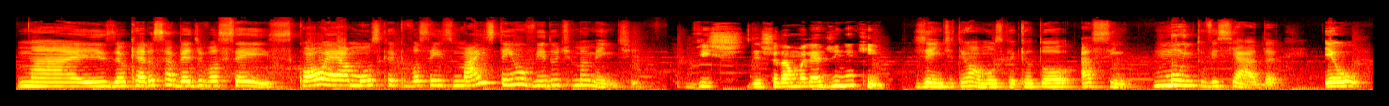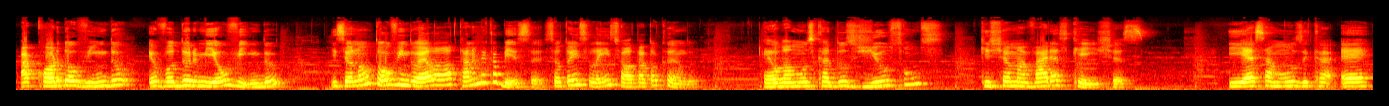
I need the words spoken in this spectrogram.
Mas eu quero saber de vocês, qual é a música que vocês mais têm ouvido ultimamente? Vixe, deixa eu dar uma olhadinha aqui. Gente, tem uma música que eu tô, assim, muito viciada. Eu acordo ouvindo, eu vou dormir ouvindo. E se eu não tô ouvindo ela, ela tá na minha cabeça. Se eu tô em silêncio, ela tá tocando. É uma música dos Gilsons que chama Várias Queixas. E essa música é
